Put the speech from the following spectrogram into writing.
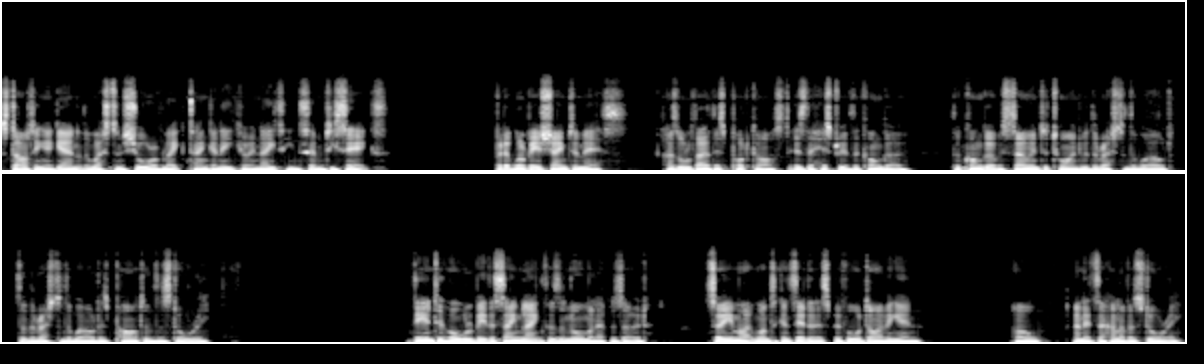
starting again at the western shore of Lake Tanganyika in 1876. But it will be a shame to miss, as although this podcast is the history of the Congo, the Congo is so intertwined with the rest of the world that the rest of the world is part of the story. The interval will be the same length as a normal episode, so you might want to consider this before diving in. Oh, and it's a hell of a story.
